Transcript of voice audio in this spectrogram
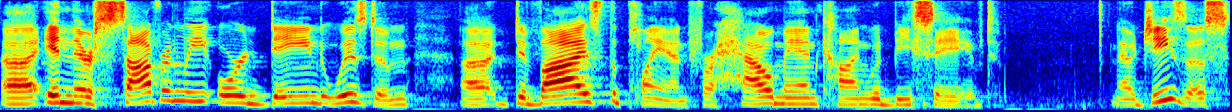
uh, in their sovereignly ordained wisdom, uh, devised the plan for how mankind would be saved. Now, Jesus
